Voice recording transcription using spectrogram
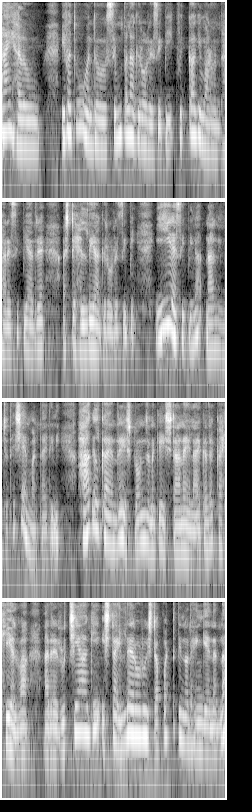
ಹಾಯ್ ಹಲೋ ಇವತ್ತು ಒಂದು ಸಿಂಪಲ್ ಆಗಿರೋ ರೆಸಿಪಿ ಕ್ವಿಕ್ಕಾಗಿ ಮಾಡುವಂತಹ ರೆಸಿಪಿ ಆದರೆ ಅಷ್ಟೇ ಹೆಲ್ದಿ ಆಗಿರೋ ರೆಸಿಪಿ ಈ ರೆಸಿಪಿನ ನಾನು ನಿಮ್ಮ ಜೊತೆ ಶೇರ್ ಮಾಡ್ತಾ ಇದ್ದೀನಿ. ಹಾಗಲಕಾಯಿ ಅಂದರೆ ಎಷ್ಟೊಂದು ಜನಕ್ಕೆ ಇಷ್ಟನೇ ಇಲ್ಲ. ಯಾಕಂದರೆ ಕಹಿ ಅಲ್ವಾ? ಆದರೆ ರುಚಿಯಾಗಿ ಇಷ್ಟ ಇಲ್ಲದೇ ಇರೋರು ಇಷ್ಟಪಟ್ಟು ತಿನ್ನೋದು ಹೆಂಗೆ ಅನ್ನೋದನ್ನ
